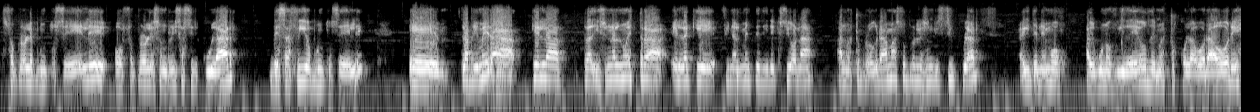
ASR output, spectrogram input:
soprole.cl o soprole sonrisa circular, desafío.cl. Eh, la primera, que es la tradicional nuestra, es la que finalmente direcciona a nuestro programa Soprole Sonrisa Circular. Ahí tenemos algunos videos de nuestros colaboradores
